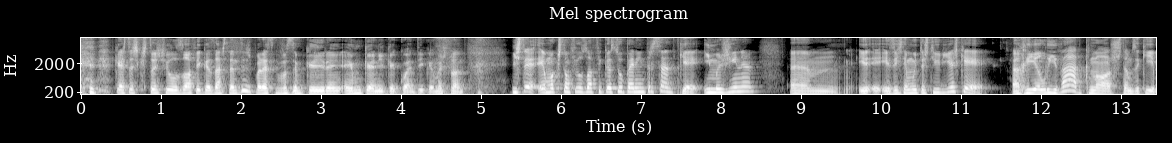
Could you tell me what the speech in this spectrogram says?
que estas questões filosóficas às tantas parece que vão sempre cair em, em mecânica quântica, mas pronto. Isto é, é uma questão filosófica super interessante, que é, imagina, existem muitas teorias que é a realidade que nós estamos aqui a,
